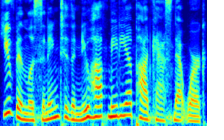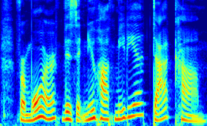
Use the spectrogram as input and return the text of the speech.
You've been listening to the Neuhoff Media Podcast Network. For more, visit neuhoffmedia.com.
